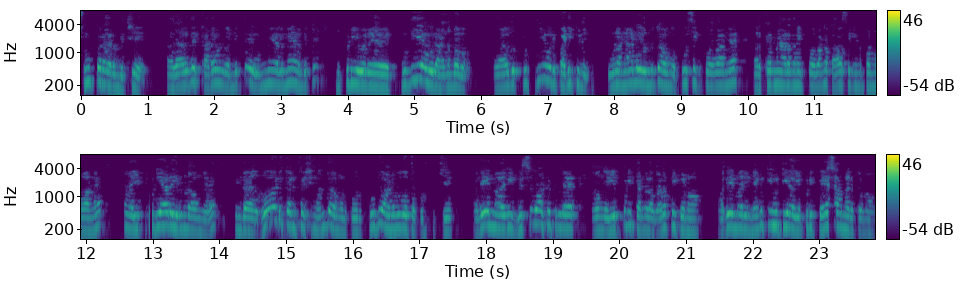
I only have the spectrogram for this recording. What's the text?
சூப்பரா இருந்துச்சு. அதாவது கடவுள் வந்துட்டு உண்மையாலுமே வந்துட்டு இப்படி ஒரு புதிய ஒரு அனுபவம் அதாவது புதிய ஒரு படிப்பினை. இவ்வளவு நாள் வந்துட்டு அவங்க பூசைக்கு போவாங்க நற்கரண ஆராதனைக்கு போவாங்க பாவசிகம் பண்ணுவாங்க. இப்படியாட இருந்தவங்க இந்த வேர்டு கன்ஃபெஷன் வந்து அவங்களுக்கு ஒரு புது அனுபவத்தை கொடுத்துச்சு. அதே மாதிரி விசுவாசத்துல அவங்க எப்படி தங்களை வளர்த்திக்கணும் அதே மாதிரி நெகட்டிவிட்டியா எப்படி பேசாம இருக்கணும்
